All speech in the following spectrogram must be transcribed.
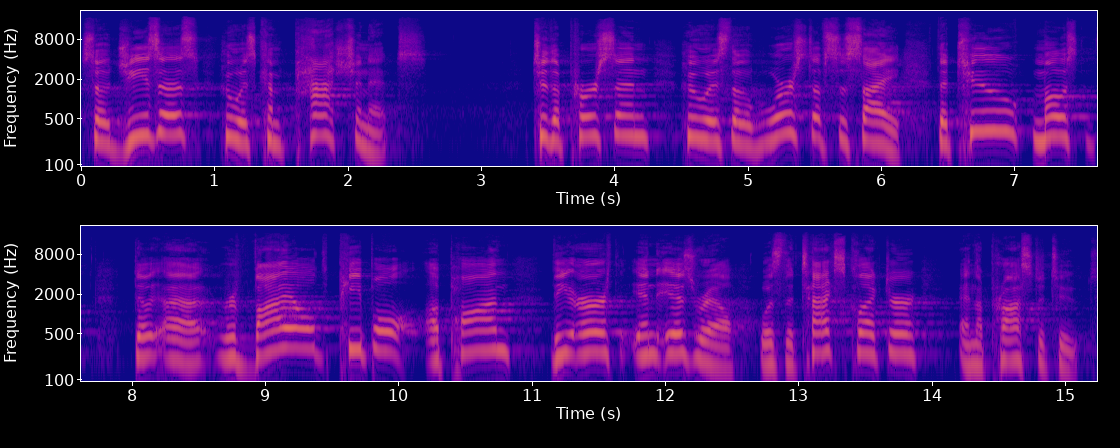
So, Jesus, who is compassionate to the person who is the worst of society, the two most uh, reviled people upon the earth in Israel was the tax collector and the prostitute.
